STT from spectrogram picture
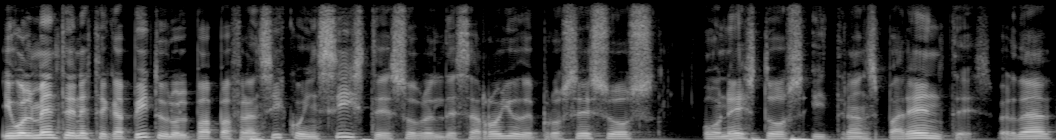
Igualmente en este capítulo el Papa Francisco insiste sobre el desarrollo de procesos honestos y transparentes, ¿verdad?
